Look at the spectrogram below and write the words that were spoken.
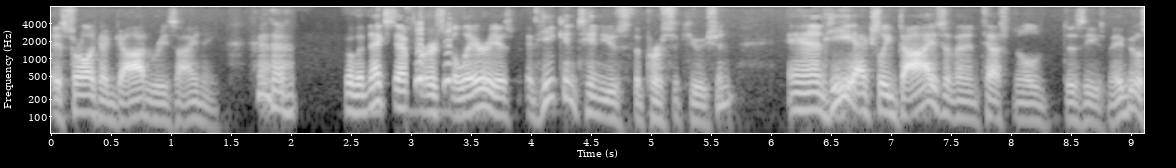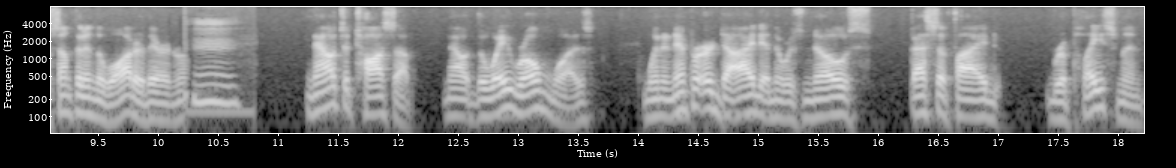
it's sort of like a god resigning. so the next emperor is Galerius, and he continues the persecution, and he actually dies of an intestinal disease. Maybe it was something in the water there in Rome. Mm. Now it's a toss up. Now the way Rome was, when an emperor died and there was no specified replacement,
